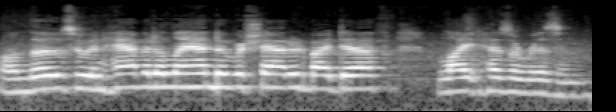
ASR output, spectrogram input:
On those who inhabit a land overshadowed by death, light has arisen.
